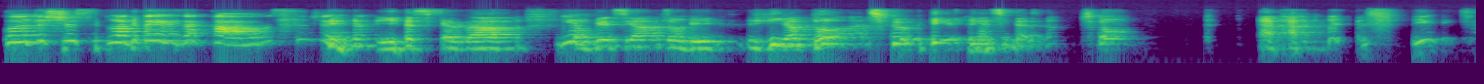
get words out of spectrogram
коли ти щось платив за каву. Розкажи. Я сказав Я- офіціантові, я плачу, і він сказав, що? І він це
